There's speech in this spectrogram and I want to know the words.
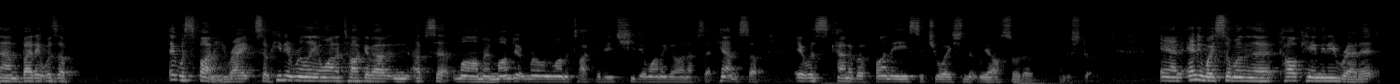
Um, but it was a it was funny, right? So he didn't really want to talk about it and upset mom, and mom didn't really want to talk that he, she didn't want to go and upset him. So it was kind of a funny situation that we all sort of understood. And anyway, so when the call came and he read it,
